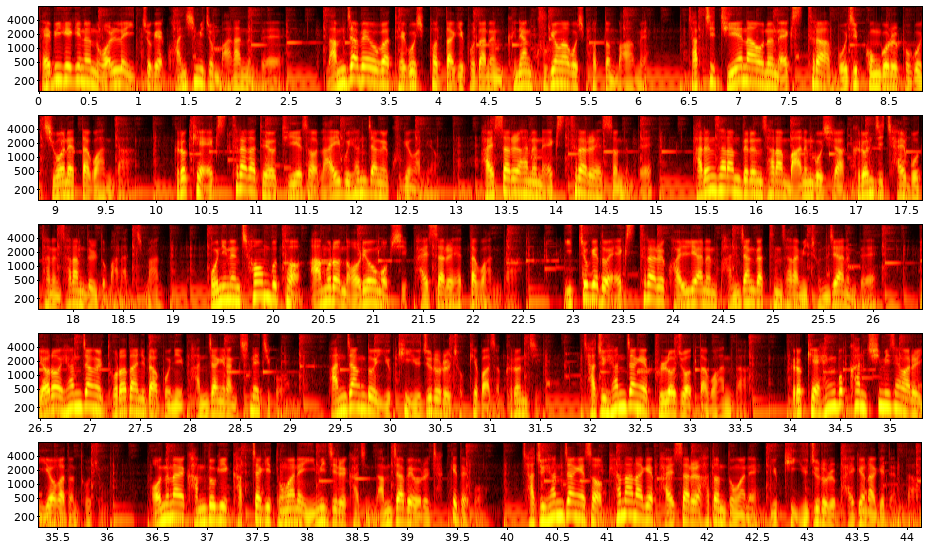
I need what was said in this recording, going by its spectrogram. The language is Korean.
데뷔 계기는 원래 이쪽에 관심이 좀 많았는데 남자 배우가 되고 싶었다기보다는 그냥 구경하고 싶었던 마음에 잡지 뒤에 나오는 엑스트라 모집 공고를 보고 지원했다고 한다. 그렇게 엑스트라가 되어 뒤에서 라이브 현장을 구경하며 발사를 하는 엑스트라를 했었는데 다른 사람들은 사람 많은 곳이라 그런지 잘 못하는 사람들도 많았지만 본인은 처음부터 아무런 어려움 없이 발사를 했다고 한다. 이쪽에도 엑스트라를 관리하는 반장 같은 사람이 존재하는데 여러 현장을 돌아다니다 보니 반장이랑 친해지고 반장도 유키 유주로를 좋게 봐서 그런지 자주 현장에 불러주었다고 한다. 그렇게 행복한 취미 생활을 이어가던 도중 어느 날 감독이 갑자기 동안의 이미지를 가진 남자 배우를 찾게 되고 자주 현장에서 편안하게 발사를 하던 동안에 유키 유주로를 발견하게 된다.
